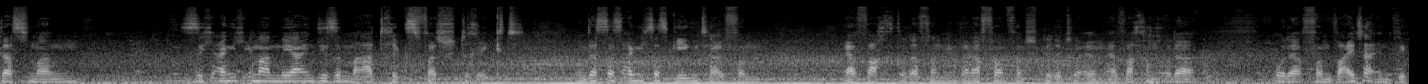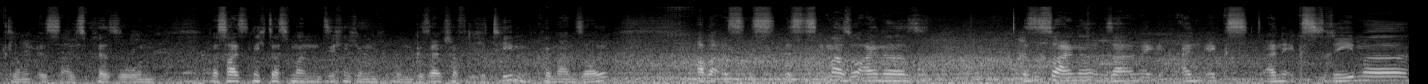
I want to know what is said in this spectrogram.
dass man sich eigentlich immer mehr in diese Matrix verstrickt. Und dass das eigentlich das Gegenteil von erwacht oder von irgendeiner Form von spirituellem Erwachen oder, oder von Weiterentwicklung ist als Person. Das heißt nicht, dass man sich nicht um, um gesellschaftliche Themen kümmern soll, aber es ist, es ist immer so eine, es ist so eine, so eine, ein ex, eine extreme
